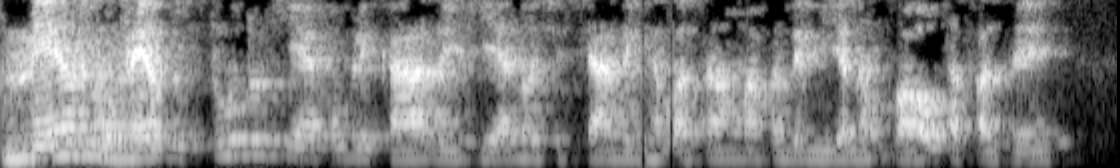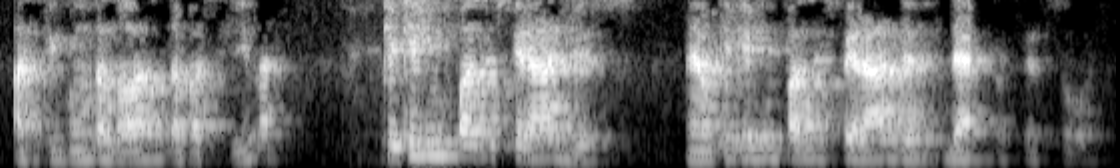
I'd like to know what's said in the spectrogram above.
mesmo vendo tudo que é publicado e que é noticiado em relação a uma pandemia, não volta a fazer a segunda dose da vacina, o que, que a gente pode esperar disso? Né? O que, que a gente pode esperar de, dessas pessoas?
